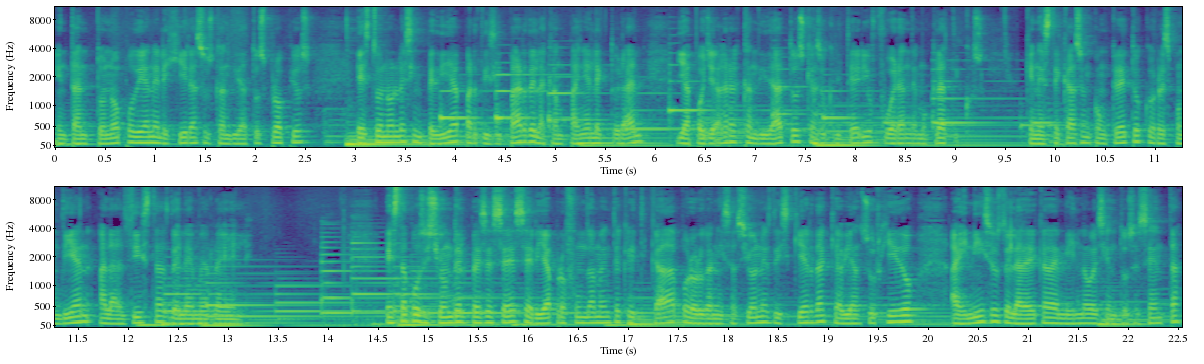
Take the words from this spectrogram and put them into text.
en tanto no podían elegir a sus candidatos propios, esto no les impedía participar de la campaña electoral y apoyar a candidatos que a su criterio fueran democráticos, que en este caso en concreto correspondían a las listas del MRL. Esta posición del PCC sería profundamente criticada por organizaciones de izquierda que habían surgido a inicios de la década de 1960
